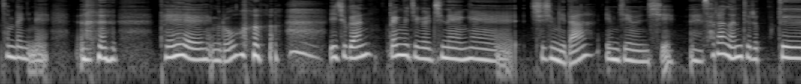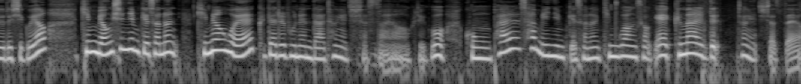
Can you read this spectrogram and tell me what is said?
선배님의 대행으로 2주간 백뮤직을 진행해 주십니다. 임지훈 씨. 네, 사랑은 들, 들으시고요. 김명신님께서는 김영호의 그대를 보낸다 청해 주셨어요. 그리고 0832님께서는 김광석의 그날들 청해 주셨어요.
